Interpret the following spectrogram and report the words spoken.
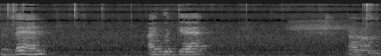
And then I would get um,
